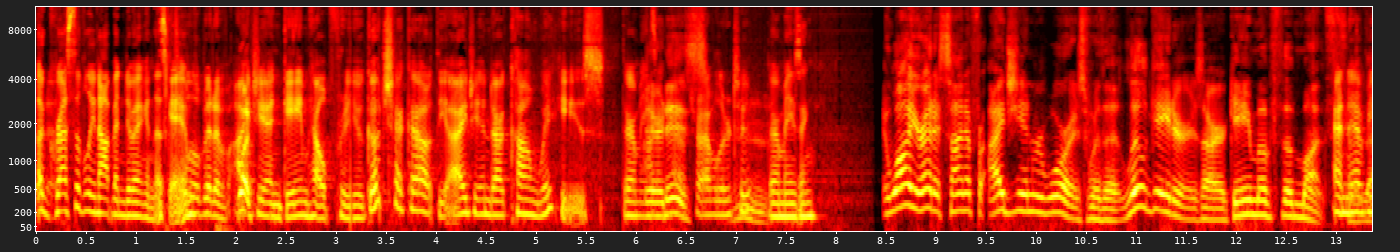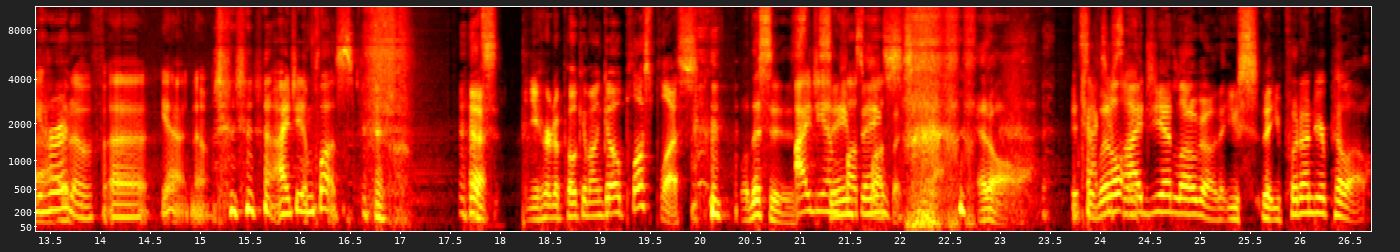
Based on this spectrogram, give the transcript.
aggressively not been doing in this game. A little bit of IGN game help for you. Go check out the IGN.com wikis. They're amazing. There it is. Traveler too. They're amazing. And while you're at it, sign up for IGN Rewards, where the Lil Gators are game of the month. And for have you that. heard of? uh Yeah, no, IGN Plus. Yes. And you heard of Pokemon Go Plus Plus. Well, this is IGN same plus thing, plus. but at all. It's a little sleep. IGN logo that you that you put under your pillow,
